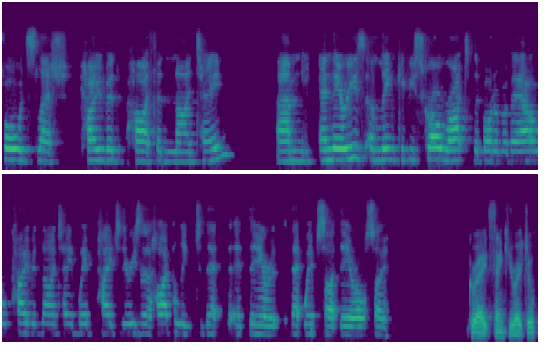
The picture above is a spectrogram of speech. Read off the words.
forward slash COVID hyphen 19. Um, and there is a link, if you scroll right to the bottom of our COVID-19 web page, there is a hyperlink to that, there, that website there also. Great, thank you, Rachel.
